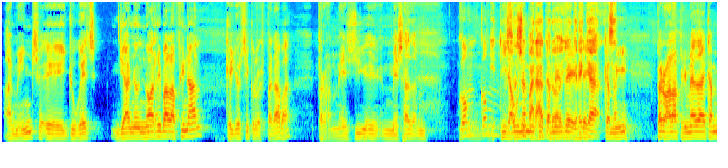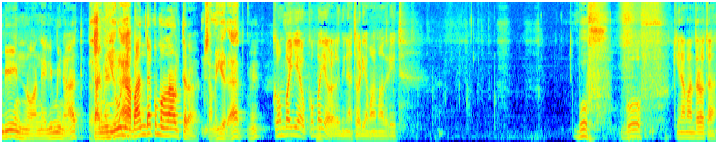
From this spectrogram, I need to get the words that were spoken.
almenys eh, jugués Ja no, no arribar a la final, que jo sí que l'esperava, però a més, eh, més ha de Com, com... tirar una superat, miqueta però més de, crec de que camí. Però a la primera de canvi no han eliminat, Però tant en una banda com a l'altra. S'ha millorat. Eh? Com veieu, com veieu l'eliminatòria amb el Madrid? Buf. Buf, quina mandrota.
